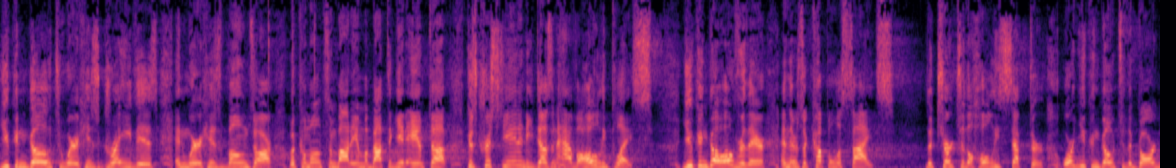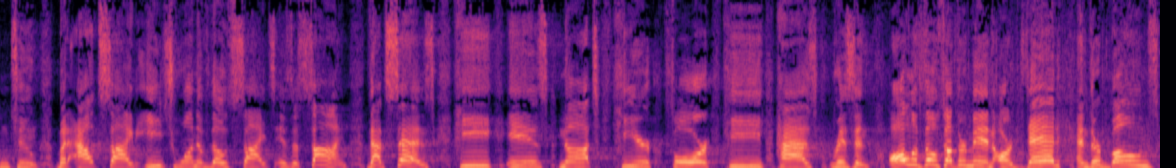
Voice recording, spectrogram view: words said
You can go to where his grave is and where his bones are. But come on, somebody, I'm about to get amped up because Christianity doesn't have a holy place. You can go over there and there's a couple of sites the Church of the Holy Sepulchre, or you can go to the Garden Tomb. But outside each one of those sites is a sign that says, He is not here, for He has risen. All of those other men are dead and their bones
